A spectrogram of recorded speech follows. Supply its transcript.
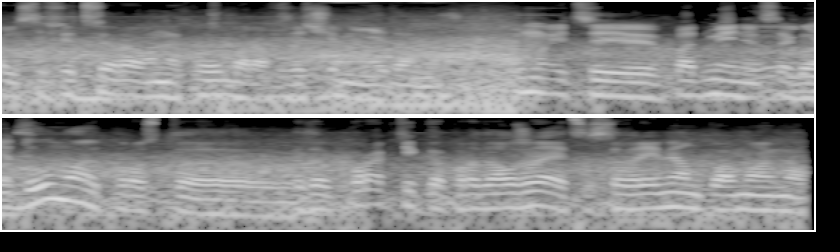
фальсифицированных выборов, зачем мне это нужно? Думаете, подменится Не голос? думаю, просто эта практика продолжается со времен, по-моему,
